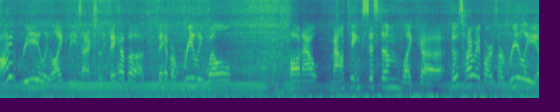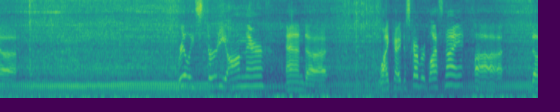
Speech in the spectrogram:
I really like these actually. They have a they have a really well thought out mounting system. Like uh, those highway bars are really uh, really sturdy on there, and uh, like I discovered last night, uh, the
